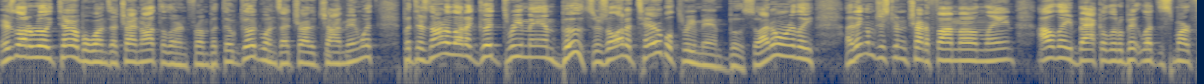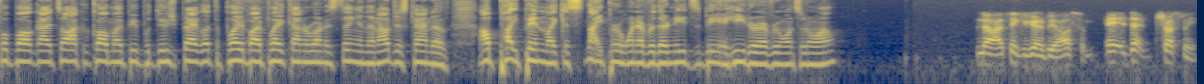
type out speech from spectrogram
There's a lot of really terrible ones I try not to learn from, but the good ones I try to chime in with. But there's not a lot of good three man booths. There's a lot of terrible three man booths. So I don't really. I think I'm just going to try to find my own lane. I'll lay back a little bit, let the smart football guy talk, and call my people douchebag, let the play by play kind of run his thing, and then I'll just kind of I'll pipe in like a sniper whenever there needs to be a heater every once in a while. No, I think you're going to be awesome. Eh, that, trust me,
